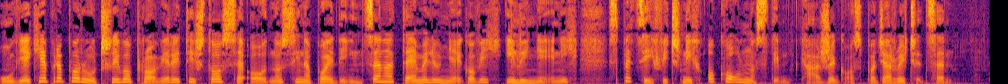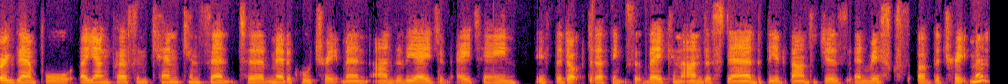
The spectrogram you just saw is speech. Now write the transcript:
Uvijek je preporučljivo provjeriti što se odnosi na pojedinca na temelju njegovih ili njenih specifičnih okolnosti, kaže gospođa Richardson. For example, a young person can consent to medical treatment under the age of 18 if the doctor thinks that they can understand the advantages and risks of the treatment.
